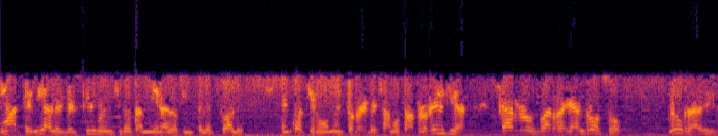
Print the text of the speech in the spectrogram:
materiales del crimen, sino también a los intelectuales. En cualquier momento regresamos a Florencia. Carlos Barragán Rosso, Blue Radio.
